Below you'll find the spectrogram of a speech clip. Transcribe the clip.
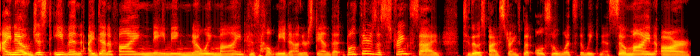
i know just even identifying naming knowing mine has helped me to understand that both there's a strength side to those five strengths but also what's the weakness. So mine are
